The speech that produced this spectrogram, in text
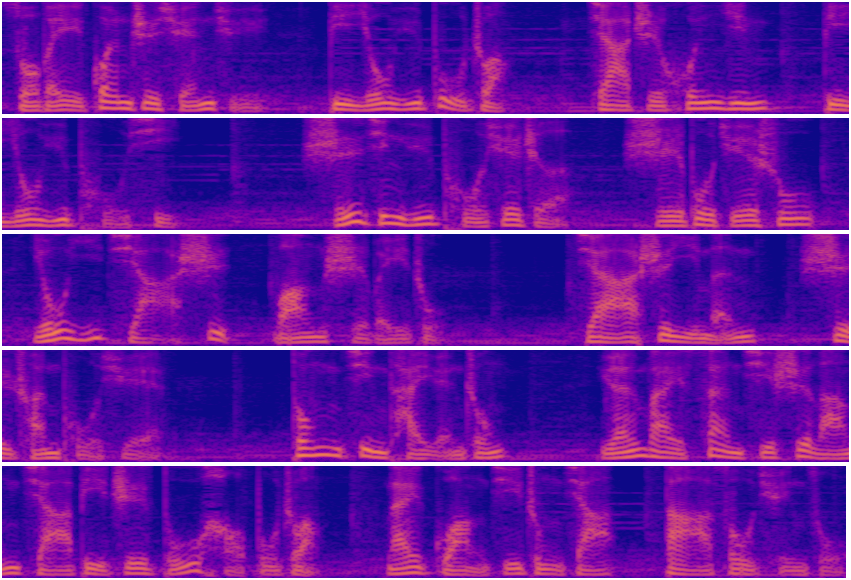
所谓官之选举，必由于布状；家之婚姻，必由于谱系。识经与谱学者，史不绝书，尤以贾氏、王氏为主。贾氏一门，世传谱学。东晋太元中，员外散骑侍郎贾碧之独好布状，乃广集众家，大搜群族，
